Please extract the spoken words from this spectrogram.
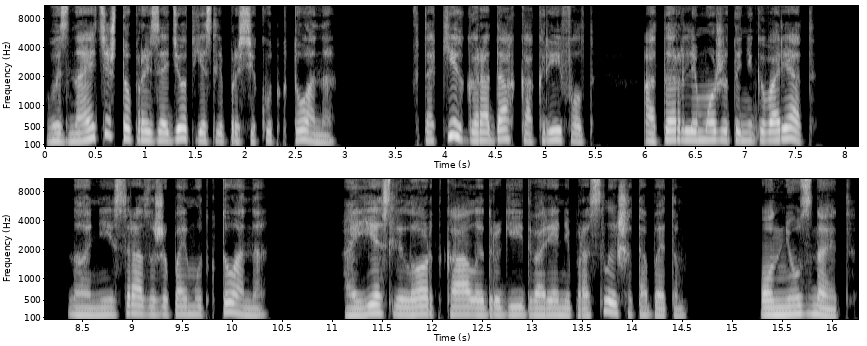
Вы знаете, что произойдет, если просекут, кто она? В таких городах, как Рифолд, о Терли, может, и не говорят, но они сразу же поймут, кто она. А если лорд Кал и другие дворяне прослышат об этом? Он не узнает.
